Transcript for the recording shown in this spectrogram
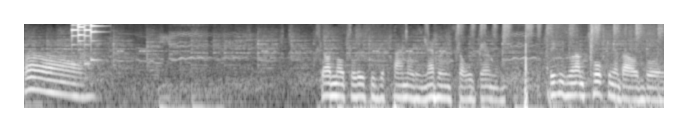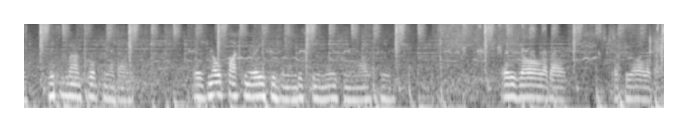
Oh. Ah. Godmode Police is the family, never insult Germans. This is what I'm talking about, boy. This is what I'm talking about. There's no fucking racism and discrimination in our school. That is all about. That's all about.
